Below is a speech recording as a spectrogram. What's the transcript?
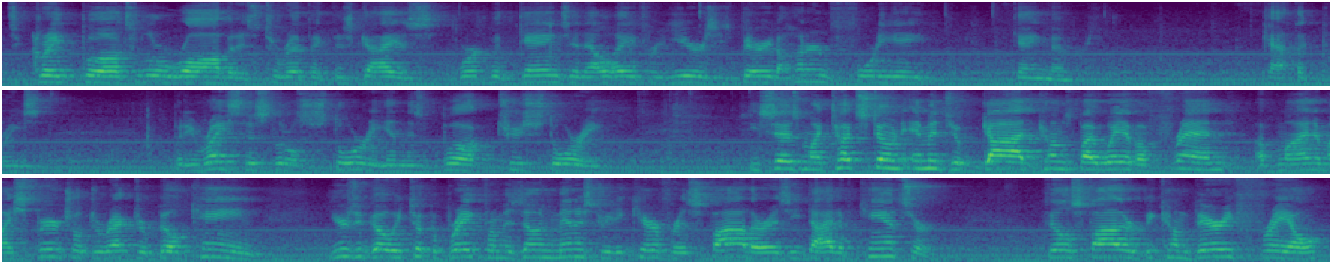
it's a great book. It's a little raw, but it's terrific. This guy has worked with gangs in LA for years. He's buried 148 gang members, Catholic priest. But he writes this little story in this book, true story. He says, My touchstone image of God comes by way of a friend of mine and my spiritual director, Bill Cain. Years ago, he took a break from his own ministry to care for his father as he died of cancer. Phil's father had become very frail,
